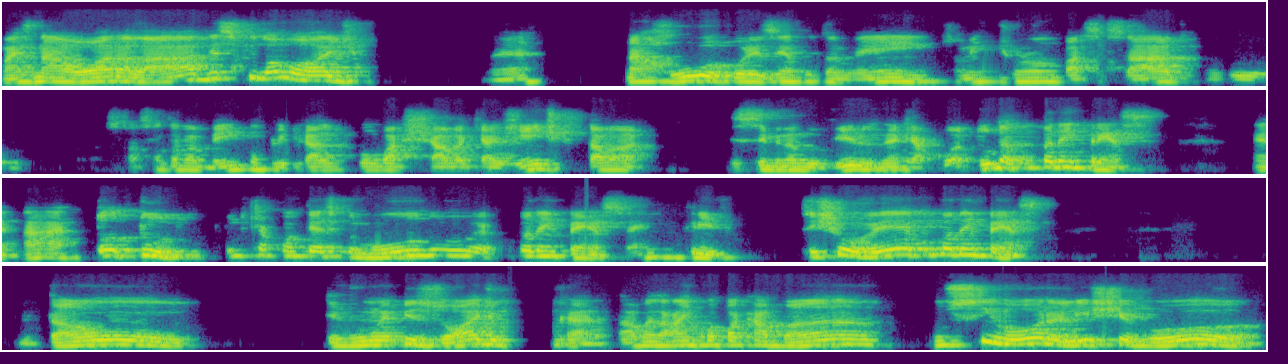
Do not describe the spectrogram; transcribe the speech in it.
Mas na hora lá desfilou ódio, né? Na rua, por exemplo, também, somente no ano passado, quando a situação estava bem complicada, o povo achava que a gente que estava disseminando o vírus, né? Que a, tudo é culpa da imprensa. É, tá? tudo, tudo, tudo que acontece no mundo é culpa da imprensa, é incrível. Se chover, é culpa da imprensa. Então, teve um episódio, cara, tava lá em Copacabana, um senhor ali chegou,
